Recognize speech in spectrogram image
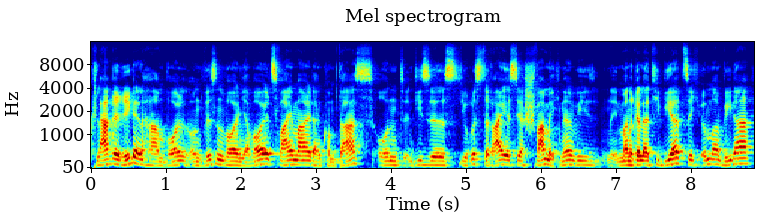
klare Regeln haben wollen und wissen wollen, jawohl, zweimal, dann kommt das. Und dieses Juristerei ist sehr schwammig. Ne? Wie, man relativiert sich immer wieder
